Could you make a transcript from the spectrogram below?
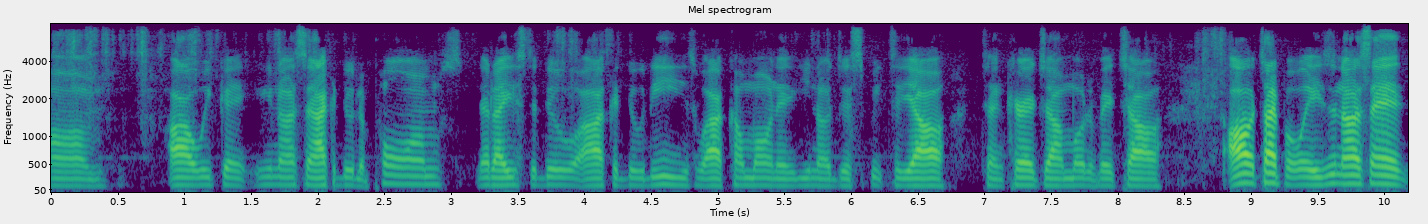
Um or we could, you know what I'm saying, I could do the poems that I used to do, or I could do these where I come on and, you know, just speak to y'all to encourage y'all, motivate y'all, all type of ways. You know what I'm saying?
